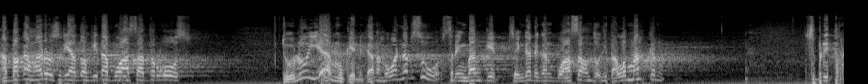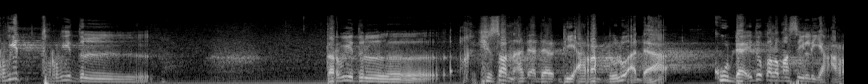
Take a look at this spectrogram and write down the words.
Apakah harus riyadhah kita puasa terus? Dulu ya mungkin karena hawa nafsu sering bangkit sehingga dengan puasa untuk kita lemahkan. Seperti terwid terwidul terwidul khisan ada, ada di Arab dulu ada kuda itu kalau masih liar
